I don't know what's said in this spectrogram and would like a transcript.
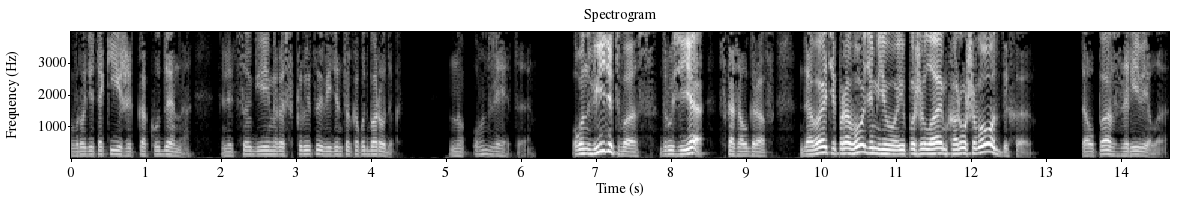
вроде такие же, как у Дэна — Лицо геймера скрыто, виден только подбородок. Но он ли это? «Он видит вас, друзья», — сказал граф. «Давайте проводим его и пожелаем хорошего отдыха». Толпа взревела.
